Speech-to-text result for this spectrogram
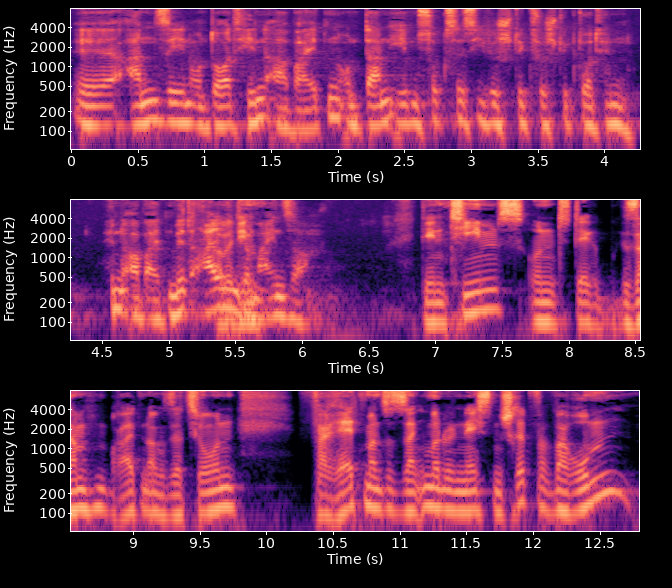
äh, ansehen und dorthin arbeiten und dann eben sukzessive Stück für Stück dorthin hinarbeiten, mit allen gemeinsam den Teams und der gesamten breiten Organisation verrät man sozusagen immer nur den nächsten Schritt. Warum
